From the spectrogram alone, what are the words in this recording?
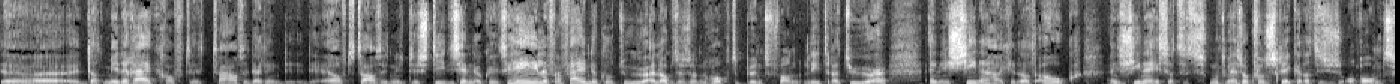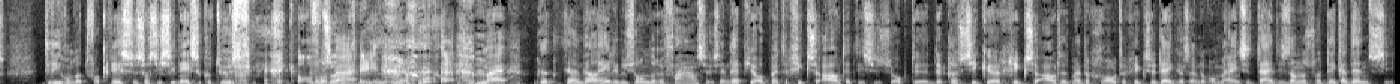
die eh, dat middenrijk, of de 12e, 13e, de 11e, 12e dynastie, die zijn ook een hele verfijnde cultuur. En ook dus een hoogtepunt van literatuur. En in China had je dat ook. En in China is dat, dat moeten mensen ook van schrikken, dat is dus rond 300 voor Christus, als die Chinese cultuur is eigenlijk al voorbij. maar dat zijn wel hele bijzondere fases. En dat heb je ook met de Griekse oudheid. Is dus ook de, de klassieke Griekse oudheid met de grote Griekse denkers. En de Romeinse tijd is dan een soort decadentie.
